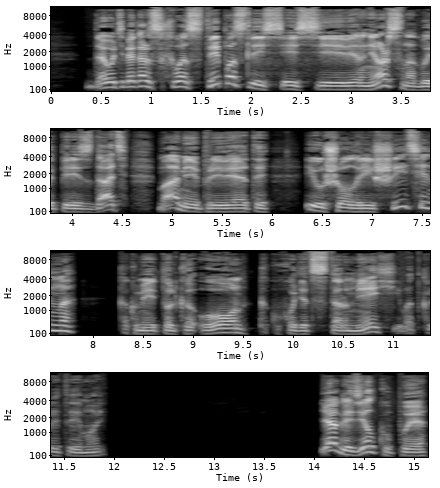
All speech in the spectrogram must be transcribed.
— Да у тебя, кажется, хвосты после сессии. Вернешься, надо будет пересдать. Маме приветы. И ушел решительно, как умеет только он, как уходят стармехи в открытое море. Я глядел купе.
